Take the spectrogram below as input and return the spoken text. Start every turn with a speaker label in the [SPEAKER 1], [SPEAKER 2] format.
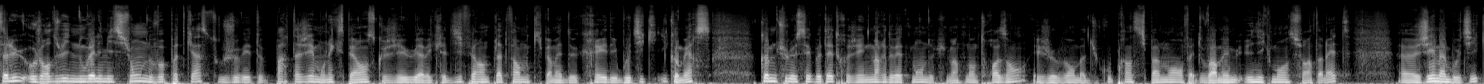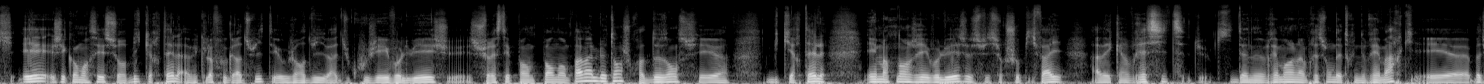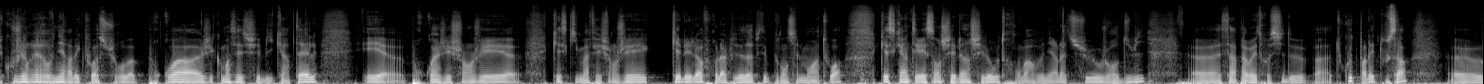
[SPEAKER 1] Salut, aujourd'hui nouvelle émission, nouveau podcast où je vais te partager mon expérience que j'ai eue avec les différentes plateformes qui permettent de créer des boutiques e-commerce. Comme tu le sais peut-être, j'ai une marque de vêtements depuis maintenant 3 ans et je vends bah, du coup principalement en fait, voire même uniquement sur internet. Euh, j'ai ma boutique et j'ai commencé sur Big Cartel avec l'offre gratuite et aujourd'hui bah, du coup j'ai évolué, je, suis resté pendant, pas mal de temps, je crois 2 ans chez euh, Big Cartel et maintenant j'ai évolué, je suis sur Shopify avec un vrai site qui donne vraiment l'impression d'être une vraie marque et euh, bah, du coup j'aimerais revenir avec toi sur bah, pourquoi j'ai commencé chez Big Cartel et euh, pourquoi j'ai changé, euh, qu'est-ce qui m'a fait changer, quelle est l'offre la plus adaptée potentiellement à toi, qu'est-ce qui est intéressant chez l'un chez l'autre, on va revenir là-dessus aujourd'hui, euh, ça va permettre aussi de, bah, du coup, de parler de tout ça.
